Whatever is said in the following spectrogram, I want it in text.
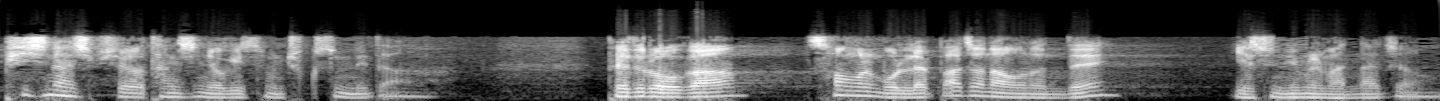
피신하십시오. 당신 여기 있으면 죽습니다. 베드로가 성을 몰래 빠져나오는데 예수님을 만나죠.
